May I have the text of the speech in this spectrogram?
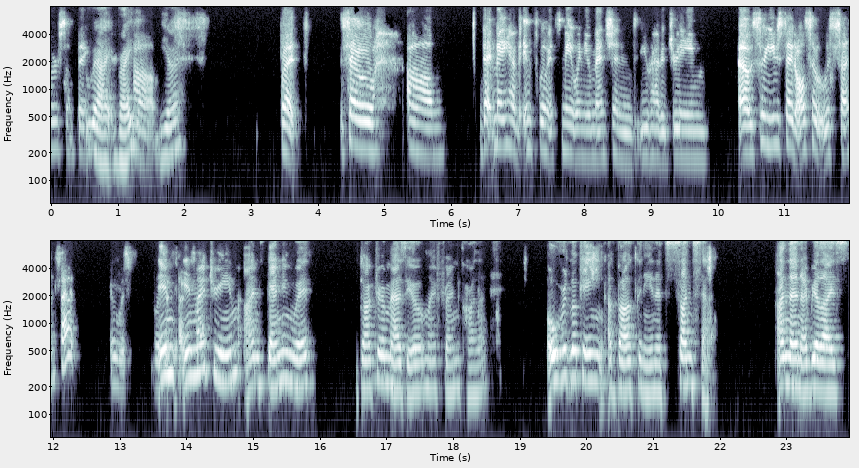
or something. Right, right. Um, yeah. but so um that may have influenced me when you mentioned you had a dream oh so you said also it was sunset it was, in in my dream i'm standing with dr Mazzeo my friend carla overlooking a balcony and it's sunset and then i realize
